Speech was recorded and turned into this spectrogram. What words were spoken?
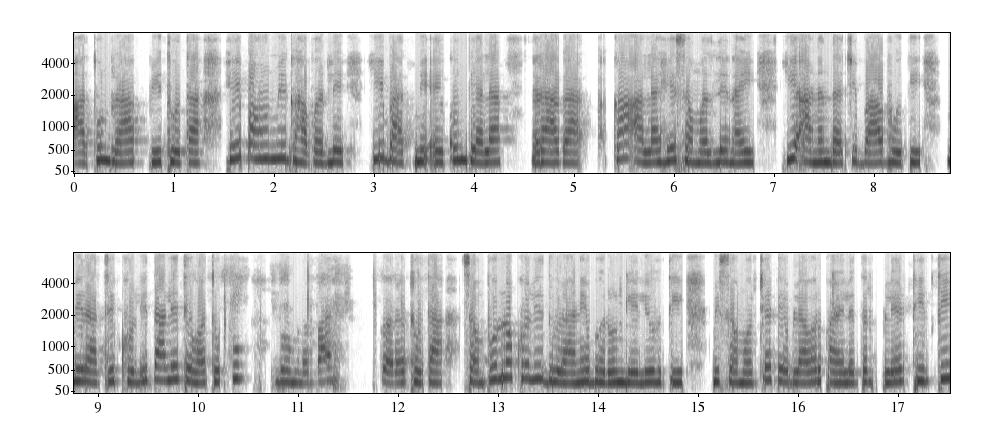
आतून राग पित होता. हे पाहून मी घाबरले. ही बातमी ऐकून त्याला राग का आला हे समजले नाही. ही आनंदाची बाब होती. मी रात्री खोलीत आले तेव्हा तो खूप धूम्रपान करत होता. संपूर्ण खोली धुराने भरून गेली होती. मी समोरच्या टेबलावर पाहिलं तर प्लेट ठीक ती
